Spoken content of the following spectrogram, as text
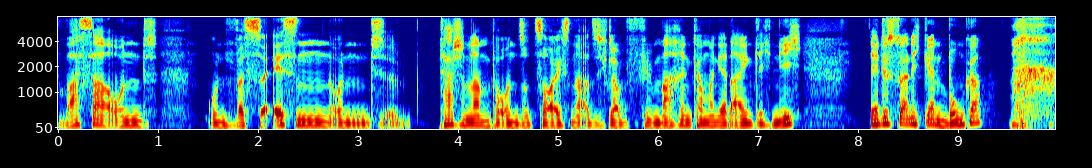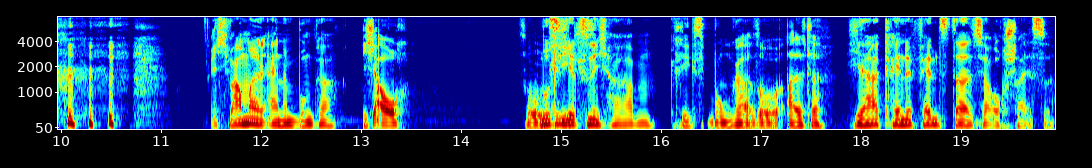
Wasser und und was zu essen und äh, Taschenlampe und so Zeugs. Ne? Also ich glaube, viel machen kann man ja da eigentlich nicht. Hättest du eigentlich gern einen Bunker? Ich war mal in einem Bunker. Ich auch. So Muss ich Kriegs- jetzt nicht haben. Kriegsbunker, so alte. Ja, keine Fenster, ist ja auch scheiße.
